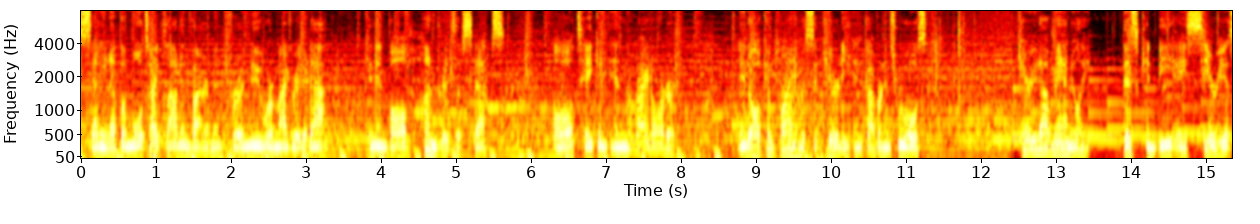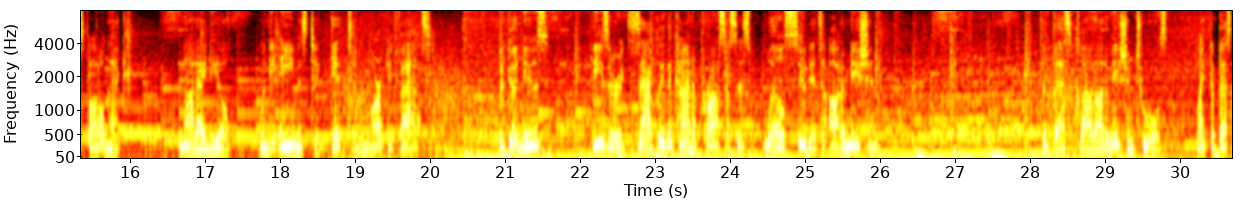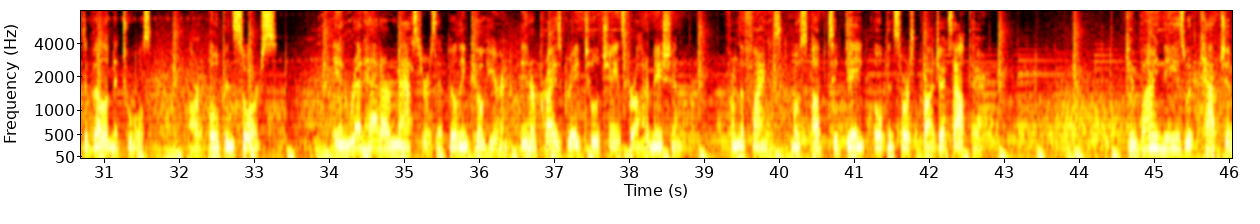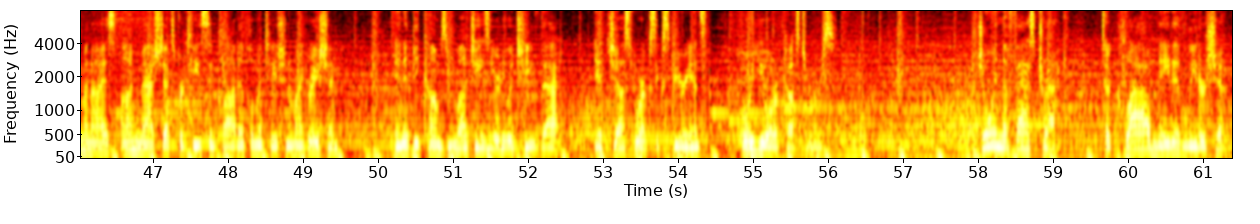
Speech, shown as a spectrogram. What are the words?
Setting up a multi-cloud environment for a new or migrated app can involve hundreds of steps all taken in the right order, and all compliant with security and governance rules. Carried out manually, this can be a serious bottleneck. Not ideal when the aim is to get to market fast. The good news? These are exactly the kind of processes well suited to automation. The best cloud automation tools, like the best development tools, are open source. And Red Hat are masters at building coherent, enterprise-grade toolchains for automation from the finest, most up-to-date open source projects out there. Combine these with Capgemini's unmatched expertise in cloud implementation and migration, and it becomes much easier to achieve that It Just Works experience for your customers. Join the fast track to cloud native leadership.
